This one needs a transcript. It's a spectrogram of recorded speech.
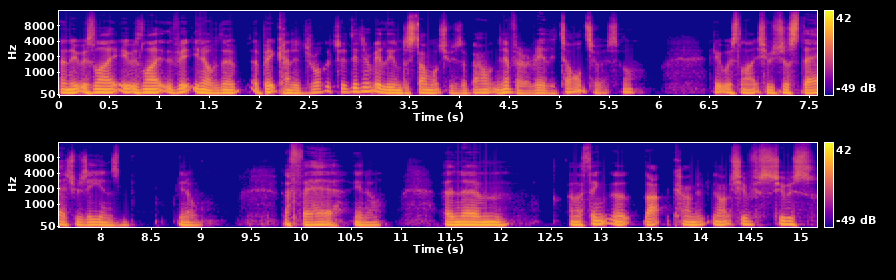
And it was like it was like you know the a bit kind of derogatory. They didn't really understand what she was about. They never really talked to her, so it was like she was just there. She was Ian's, you know, affair, you know, and um, and I think that that kind of you know she was she was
